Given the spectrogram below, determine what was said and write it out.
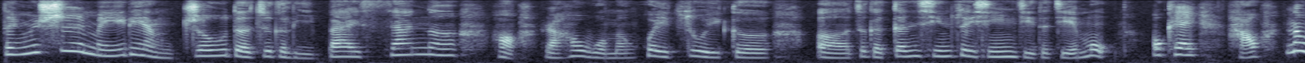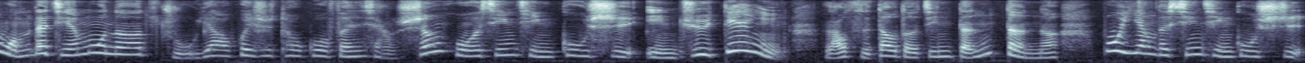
等于是每两周的这个礼拜三呢，好，然后我们会做一个呃这个更新最新一集的节目。OK，好，那我们的节目呢，主要会是透过分享生活心情故事、影剧、电影、老子、道德经等等呢不一样的心情故事。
